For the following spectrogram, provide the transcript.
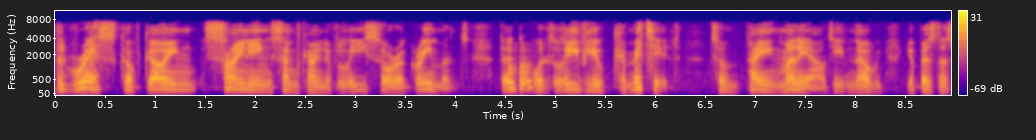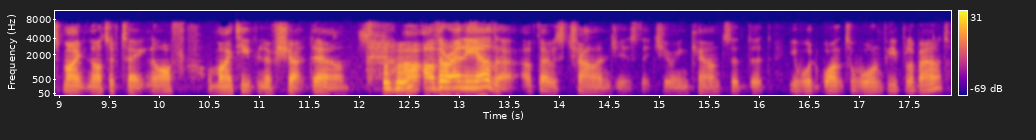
the risk of going signing some kind of lease or agreement that would leave you committed to paying money out, even though your business might not have taken off or might even have shut down. Uh, are there any other of those challenges that you encountered that you would want to warn people about?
